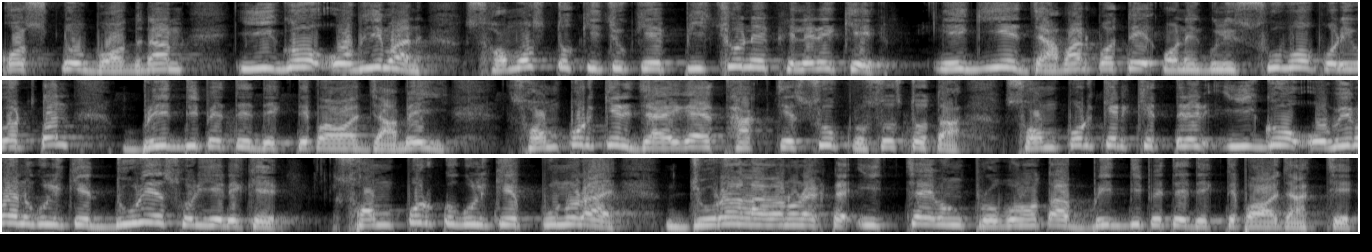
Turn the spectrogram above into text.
কষ্ট, বদনাম ইগো অভিমান সমস্ত কিছুকে পিছনে ফেলে রেখে এগিয়ে যাবার পথে অনেকগুলি শুভ পরিবর্তন বৃদ্ধি পেতে দেখতে পাওয়া যাবেই। সম্পর্কের জায়গায় থাকছে সুপ্রশস্ততা। সম্পর্কের ক্ষেত্রের ইগো ইগো অভিমানগুলিকে দূরে সরিয়ে রেখে সম্পর্কগুলিকে পুনরায় জোড়া লাগানোর একটা ইচ্ছা এবং প্রবণতা বৃদ্ধি পেতে দেখতে পাওয়া যাচ্ছে।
